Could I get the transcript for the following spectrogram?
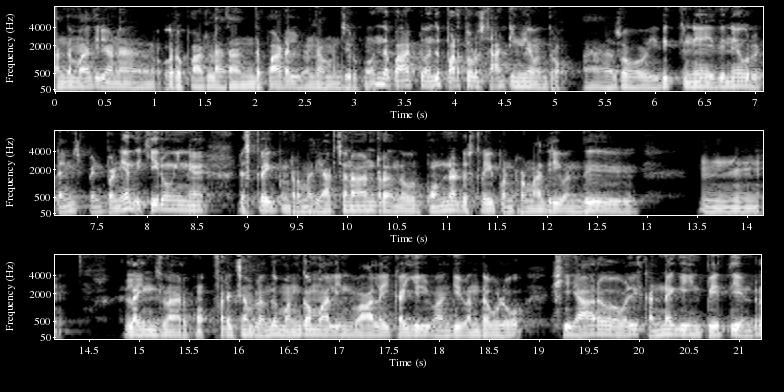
அந்த மாதிரியான ஒரு பாடலாக தான் இந்த பாடல் வந்து அமைஞ்சிருக்கும். இந்த பாட்டு வந்து படத்தோட ஸ்டார்டிங்லேயே வந்துடும் ஸோ இதுக்குன்னே இதுனே ஒரு டைம் ஸ்பெண்ட் பண்ணி அந்த ஹீரோயினை டிஸ்கிரைப் பண்ணுற மாதிரி அர்ச்சனான்ற அந்த ஒரு பொண்ணை டிஸ்கிரைப் பண்ணுற மாதிரி வந்து லைன்ஸ்லாம் இருக்கும். ஃபார் எக்ஸாம்பிள் வந்து மங்கம்மாளின் வாளை கையில் வாங்கி வந்தவளோ யாரோ அவள் கண்ணகியின் பேத்தி என்று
